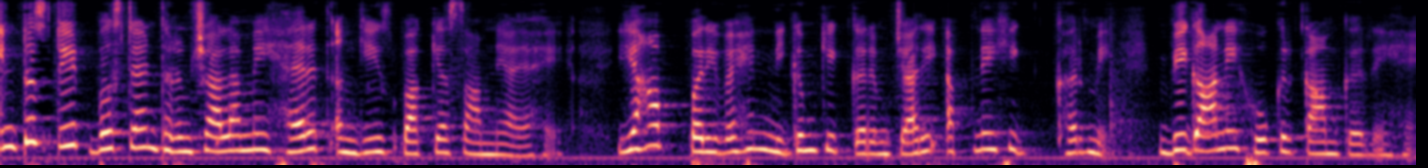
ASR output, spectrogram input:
इंटरस्टेट बस स्टैंड धर्मशाला में हैरत अंगेज वाकया सामने आया है। यहाँ परिवहन निगम के कर्मचारी अपने ही घर में बेगाने होकर काम कर रहे हैं।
